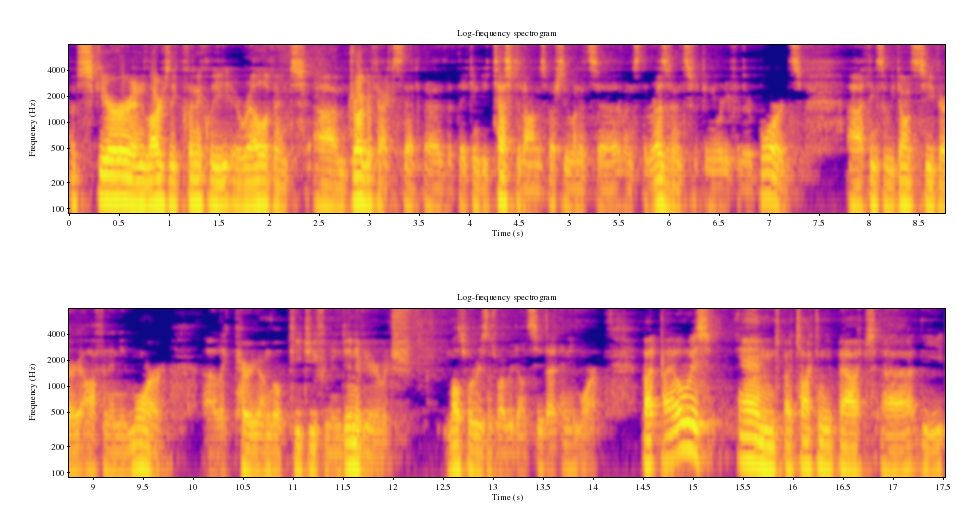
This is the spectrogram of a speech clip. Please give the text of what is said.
obscure and largely clinically irrelevant um, drug effects that, uh, that they can be tested on, especially when it's, uh, when it's the residents getting ready for their boards, uh, things that we don't see very often anymore, uh, like periungual PG from indinavir, which multiple reasons why we don't see that anymore. But I always end by talking about uh, the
